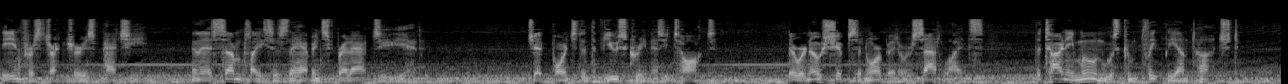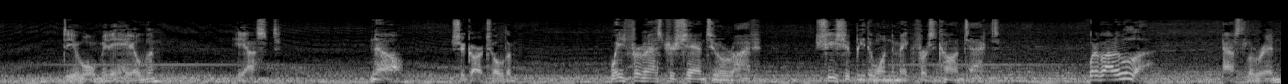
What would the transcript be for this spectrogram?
The infrastructure is patchy, and there's some places they haven't spread out to yet. Jet pointed at the view screen as he talked. There were no ships in orbit or satellites. The tiny moon was completely untouched. Do you want me to hail them? He asked. No, Shigar told him. Wait for Master Shan to arrive. She should be the one to make first contact. What about Ula? asked Larin.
